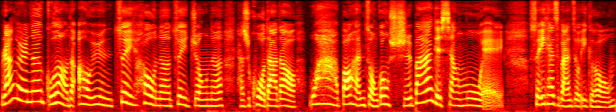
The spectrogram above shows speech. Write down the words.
然而呢，古老的奥运最后呢，最终呢，它是扩大到哇，包含总共十八个项目诶。所以一开始本来只有一个哦。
